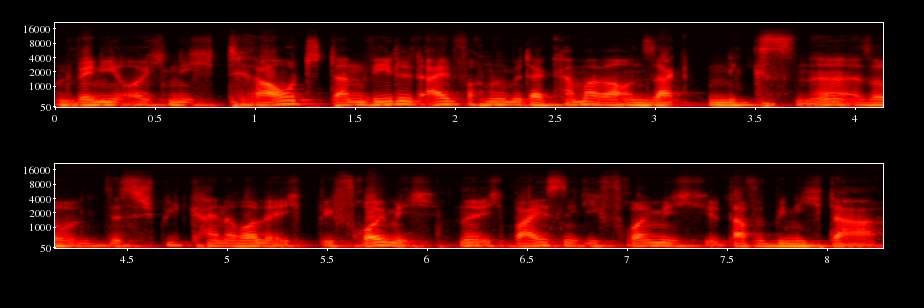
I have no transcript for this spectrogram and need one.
Und wenn ihr euch nicht traut, dann wedelt einfach nur mit der Kamera und sagt nichts. Ne? Also das spielt keine Rolle. Ich, ich freue mich. Ne? Ich beiß nicht, ich freue mich, dafür bin ich da.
